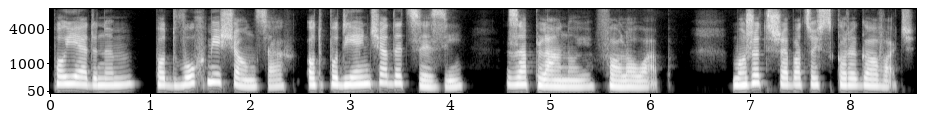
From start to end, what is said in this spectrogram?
Po jednym, po dwóch miesiącach od podjęcia decyzji, zaplanuj follow-up. Może trzeba coś skorygować,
